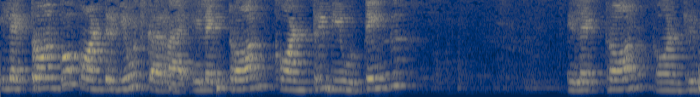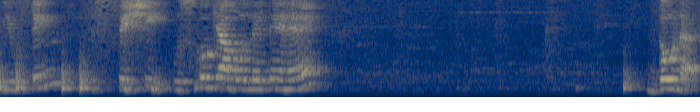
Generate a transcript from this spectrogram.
इलेक्ट्रॉन को कंट्रीब्यूट कर रहा है। Electron contributing electron contributing species उसको क्या बोल देते हैं? डोनर,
